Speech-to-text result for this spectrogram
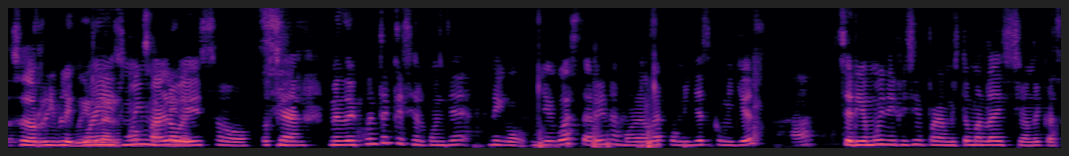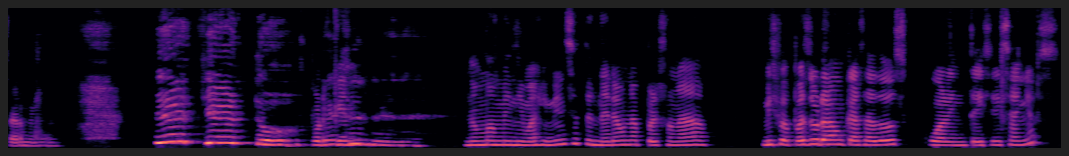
Es horrible, güey. Güey, la es muy malo eso. O Sí. sea, me doy cuenta que si algún día, digo, llego a estar enamorada, comillas, comillas, Ajá. sería muy difícil para mí tomar la decisión de casarme, güey. Es cierto. ¿Por qué? Eso es verdad. No mames, imagínense tener a una persona. Mis papás duraron casados 46 años.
